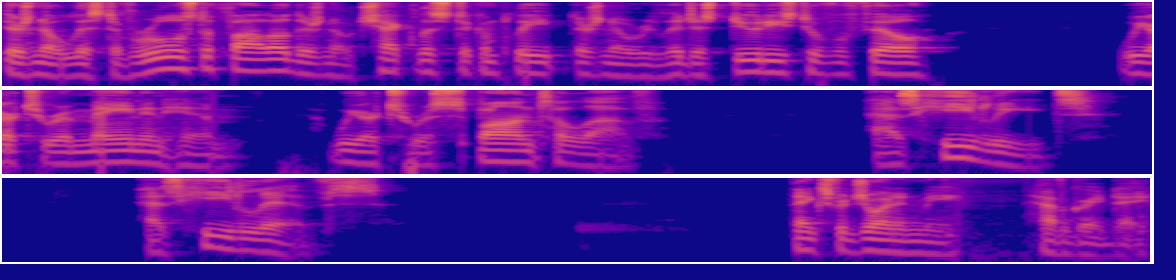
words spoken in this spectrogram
There's no list of rules to follow, there's no checklist to complete, there's no religious duties to fulfill. We are to remain in Him, we are to respond to love as He leads, as He lives. Thanks for joining me. Have a great day.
